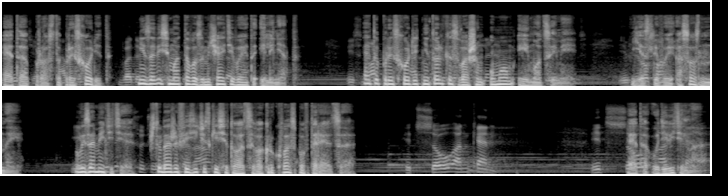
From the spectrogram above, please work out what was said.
Это просто происходит, независимо от того, замечаете вы это или нет. Это происходит не только с вашим умом и эмоциями. Если вы осознанный, вы заметите, что даже физические ситуации вокруг вас повторяются. Это удивительно.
